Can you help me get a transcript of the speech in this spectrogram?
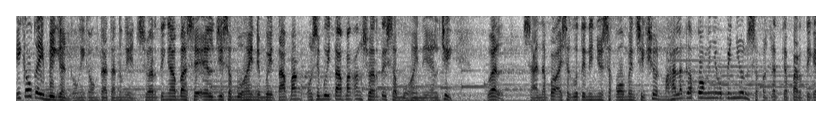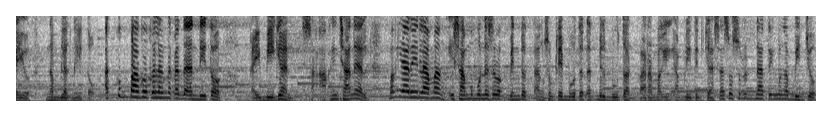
Ikaw kaibigan, kung ikaw ang tatanungin, swerte nga ba si LG sa buhay ni Boy Tapang o si Boy Tapang ang swerte sa buhay ni LG? Well, sana po ay sagutin ninyo sa comment section. Mahalaga po ang inyong opinion sapagkat kaparte kayo ng vlog nito. At kung bago ka lang nakadaan dito, kaibigan, sa aking channel, mangyari lamang isama mo na sa pagpindot ang subscribe button at bell button para maging updated ka sa susunod nating mga video.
